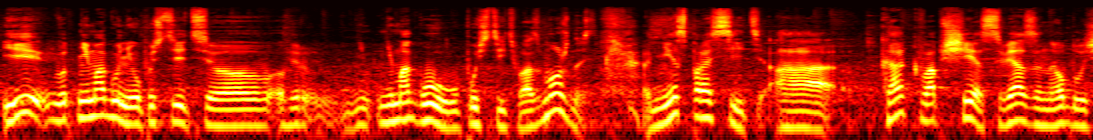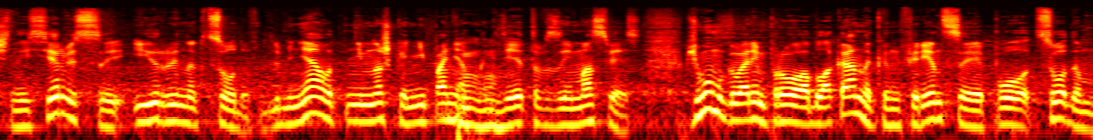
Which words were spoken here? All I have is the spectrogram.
И вот не могу не упустить, э, не могу упустить возможность не спросить, а как вообще связаны облачные сервисы и рынок цодов? Для меня вот немножко непонятно, mm-hmm. где эта взаимосвязь. Почему мы говорим про облака на конференции по цодам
